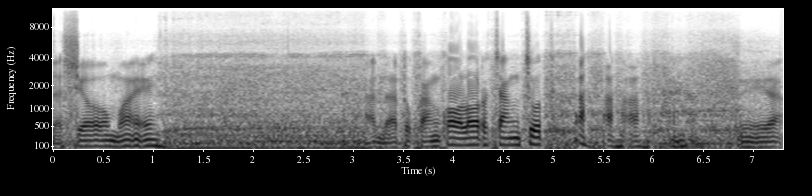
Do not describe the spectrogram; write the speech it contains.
ada siomay ada tukang kolor cangcut. Iya.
